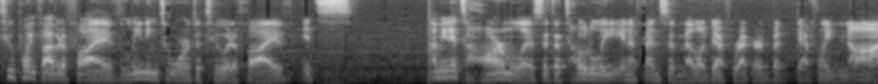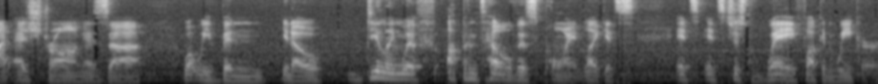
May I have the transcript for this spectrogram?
2.5 out of 5, leaning towards a 2 out of 5. It's I mean, it's harmless. It's a totally inoffensive Melodeath record, but definitely not as strong as uh, what we've been, you know, dealing with up until this point. Like, it's, it's, it's just way fucking weaker.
